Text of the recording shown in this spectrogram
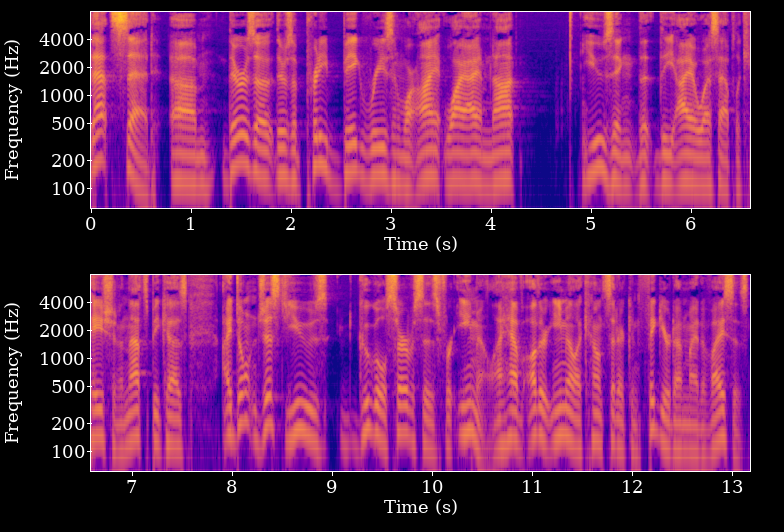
That said, um, there is a there's a pretty big reason why I why I am not using the, the iOS application. And that's because I don't just use Google services for email. I have other email accounts that are configured on my devices.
